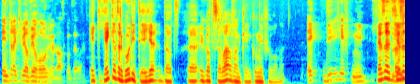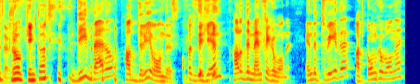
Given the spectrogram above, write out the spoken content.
intellectueel veel hoger is dan Godzilla. Kijk, jij kunt er gewoon niet tegen dat eh, Godzilla van King Kong heeft gewonnen. Ik, die heeft niet... Jij bent Luister. pro King Kong. Die battle had drie rondes. Op het begin hadden de mensen gewonnen. In de tweede had Kong gewonnen.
